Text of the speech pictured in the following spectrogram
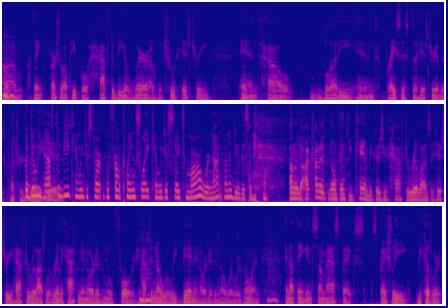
Mm-hmm. Um, I think first of all, people have to be aware of the true history and how bloody and racist the history of this country. But do we really have to be? Can we just start with, from a clean slate? Can we just say tomorrow we're not going to do this anymore? I don't know. I kind of don't think you can because you have to realize the history. You have to realize what really happened in order to move forward. You have to know where we've been in order to know where we're going. And I think in some aspects, especially because we're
